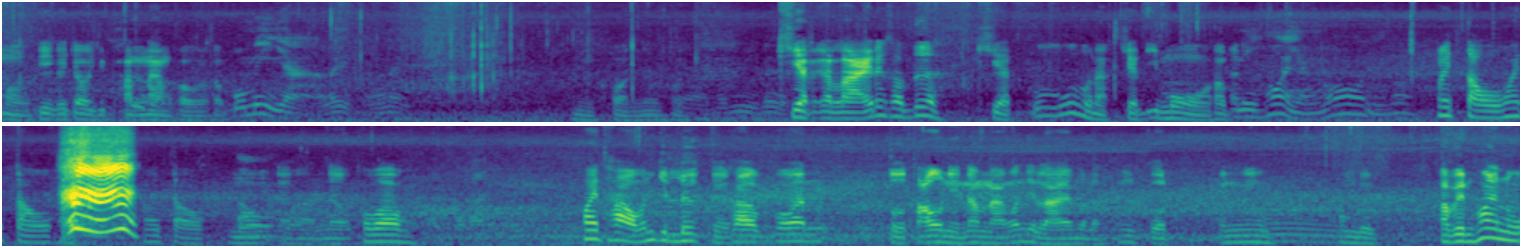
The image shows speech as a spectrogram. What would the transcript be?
หมองที่เขาเจ้าสิพันน้ำเขาครับบ่มีหญ้าเลยข้างในนี่คอนนี่คอนหญ้าบ่มีเลยเขียดกันหลายเด้วยครับเด้อเขียดโอ้โหน่ะเขียดอีโมครับ อันนี้ห้อยหยังน้อนี่เนาะห้อยเตาห้อยเตาห้อยเตามึงเออเนาะเพราะว่า ห้อยเท้ามันจะลึกนะครับเพราะว่า ตัวเตานี่น้ำหนักมันจะหลายหมดละมันกดมันมีความลึกถ้าเป็นห้อยหนู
